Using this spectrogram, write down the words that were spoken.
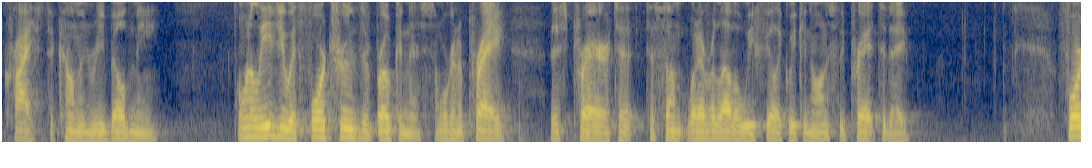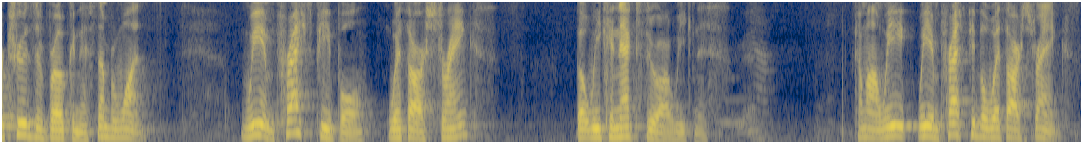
Christ to come and rebuild me. I want to leave you with four truths of brokenness, and we're going to pray this prayer to, to some whatever level we feel like we can honestly pray it today. Four truths of brokenness. Number one, we impress people with our strengths, but we connect through our weakness. Come on, we, we impress people with our strengths.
